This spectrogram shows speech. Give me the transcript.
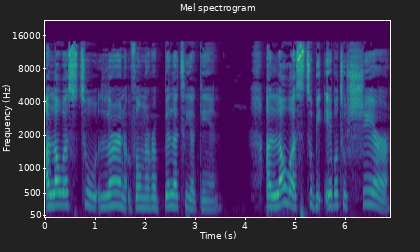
allow us to learn vulnerability again, allow us to be able to share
